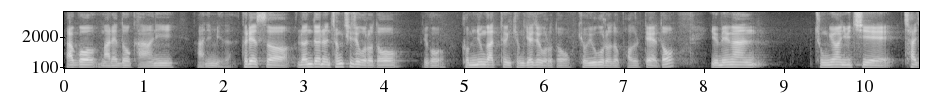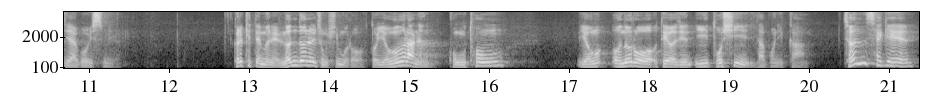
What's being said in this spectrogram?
라고 말해도 과언이 아닙니다. 그래서 런던은 정치적으로도 그리고 금융 같은 경제적으로도 교육으로도 볼 때에도 유명한 중요한 위치에 차지하고 있습니다. 그렇기 때문에 런던을 중심으로 또 영어라는 공통 언어로 되어진 이 도시이다 보니까 전 세계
